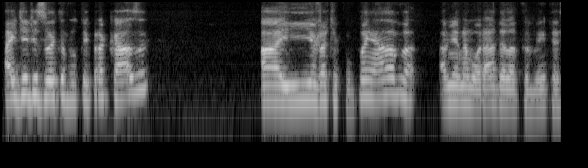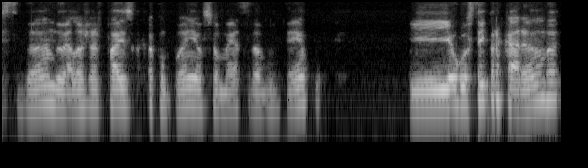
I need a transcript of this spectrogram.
Aí dia 18 eu voltei para casa. Aí eu já te acompanhava. A minha namorada, ela também está estudando, ela já faz acompanha o seu método há algum tempo. E eu gostei pra caramba.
